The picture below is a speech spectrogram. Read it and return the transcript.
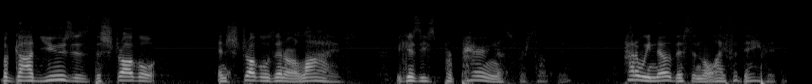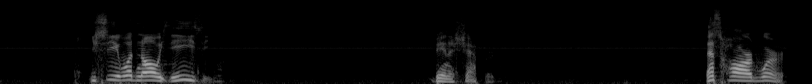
But God uses the struggle and struggles in our lives because he's preparing us for something. How do we know this in the life of David? You see, it wasn't always easy being a shepherd. That's hard work.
